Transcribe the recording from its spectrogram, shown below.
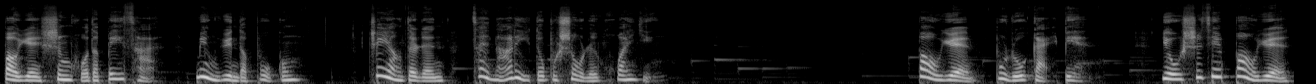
抱怨生活的悲惨、命运的不公，这样的人在哪里都不受人欢迎。抱怨不如改变，有时间抱怨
